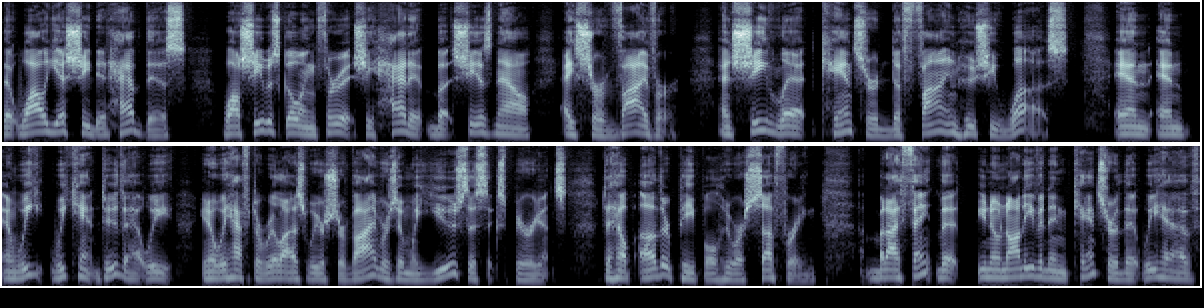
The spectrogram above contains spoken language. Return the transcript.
That while yes, she did have this, while she was going through it, she had it, but she is now a survivor. And she let cancer define who she was. And and and we we can't do that. We you know, we have to realize we are survivors and we use this experience to help other people who are suffering. But I think that, you know, not even in cancer that we have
